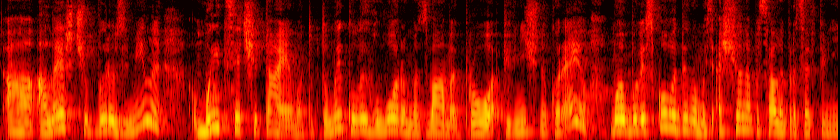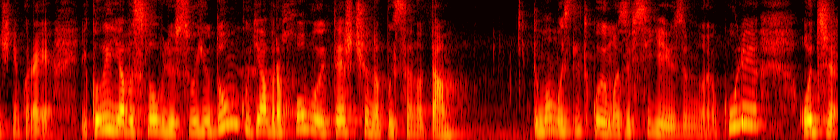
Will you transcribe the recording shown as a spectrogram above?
А, але щоб ви розуміли, ми це читаємо. Тобто, ми, коли говоримо з вами про північну Корею, ми обов'язково дивимося, а що написали про це в Північній Кореї. І коли я висловлюю свою думку, я враховую те, що написано там. Тому ми слідкуємо за всією земною кулею. Отже,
